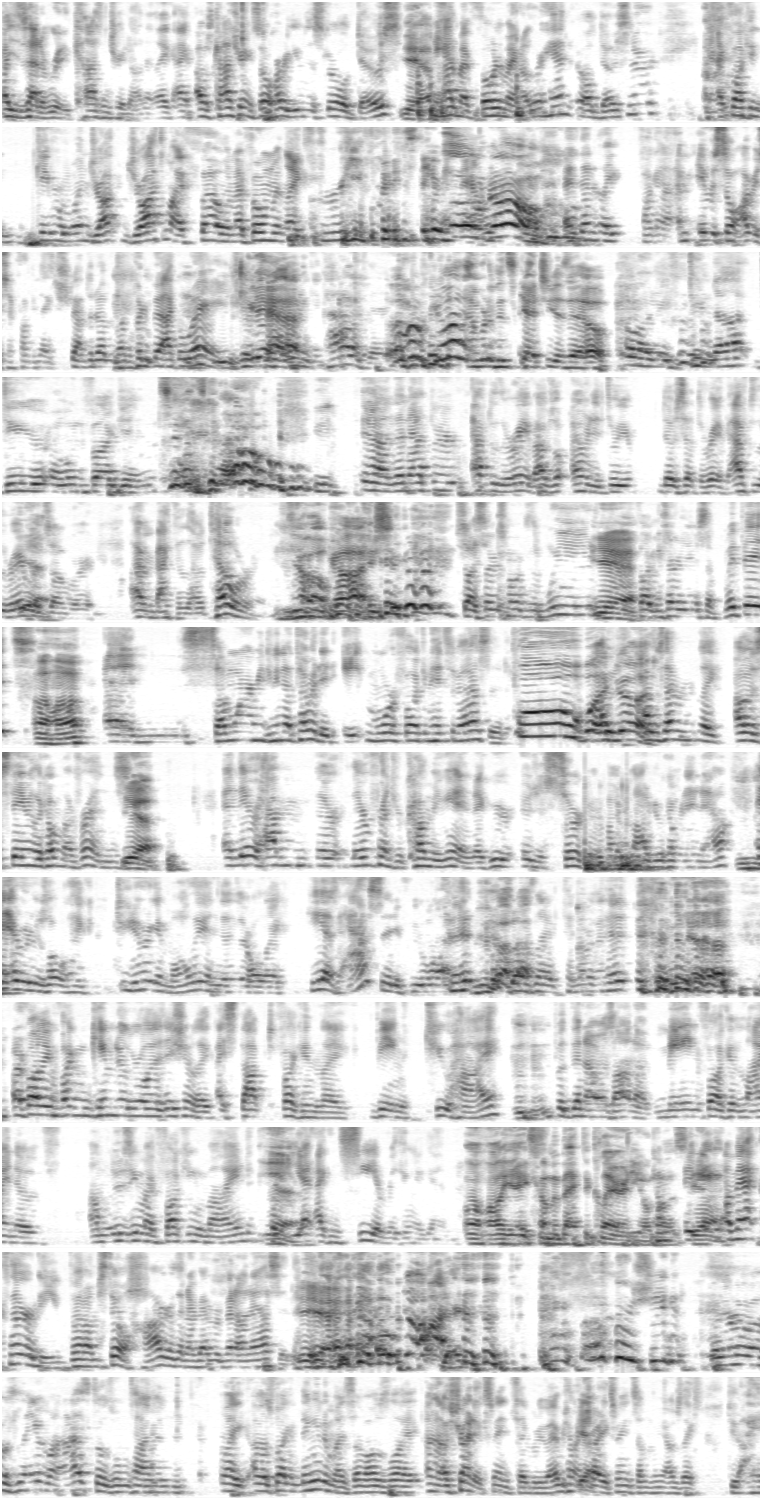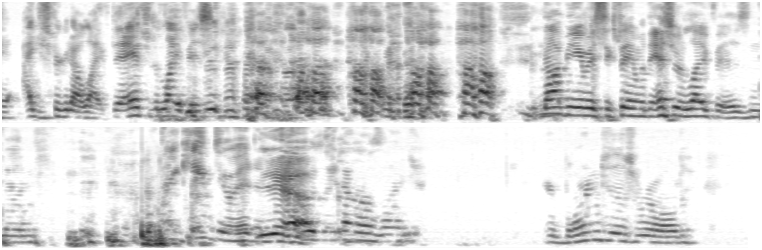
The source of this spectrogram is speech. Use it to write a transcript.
I just had to really concentrate on it. Like I, I was concentrating so hard to give this girl a dose. Yeah. And I had my phone in my other hand while dosing her. I fucking gave her one drop, dropped my phone. My phone went like three fucking stairs oh, down. Oh no! And then like fucking, I mean, it was so obvious. I fucking like strapped it up and like put it back away. Yeah. I get caught with it. Oh god, that would have been sketchy as hell. Oh, dude, do not do your own fucking. no. Yeah, and then after after the rave, I was I only did three doses at the rave. After the rave Yeah. was over, I went back to the hotel room. Oh gosh. so I started smoking some weed. Yeah. Fucking started doing some whippets, Uh huh. and somewhere in between that time, I did eight more fucking hits of acid. Oh I my was, I was having like I was staying with a couple of my friends. Yeah. and they were having their their friends were coming in. Like we were, it was just circling. Like a lot of people coming in and out, Mm-hmm. and everybody was all like, "Do you to get Molly?" And then they're all like, "He has acid if you want it." so I was like, ten dollars a hit. Yeah. I finally fucking came to the realization like I stopped fucking like being too high, Mm-hmm. but then I was on a main fucking line of. I'm losing my fucking mind, but yet I can see everything again. Uh huh. Yeah. It's- Coming back to clarity almost. it- Yeah. I'm at clarity, but I'm still higher than I've ever been on acid. Yeah. oh god. oh shit. I remember I was laying with my eyes closed one time and like I was fucking thinking to myself, I was like, and I was trying to explain to everybody. Every time I tried to explain something, I was like, dude, I I just figured out life. The answer to life is not being able to explain what the answer to life is. And then when I came to it, Yeah. I was down, I was like, you're born into this world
